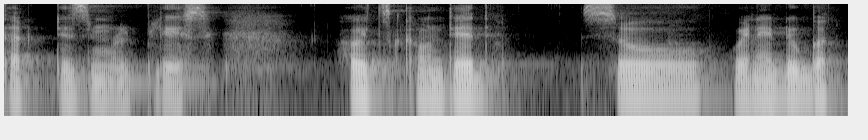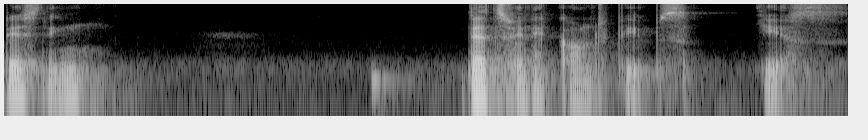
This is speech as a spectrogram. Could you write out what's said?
that decimal place, how it's counted. So when I do backtesting, that's when I count pips. Yes.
